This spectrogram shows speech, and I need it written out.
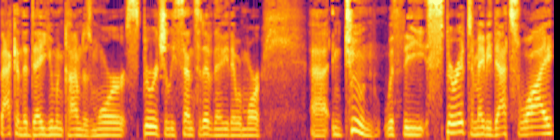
Back in the day, humankind was more spiritually sensitive. Maybe they were more uh, in tune with the spirit, and maybe that's why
